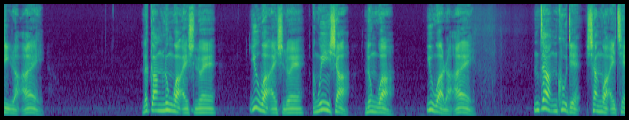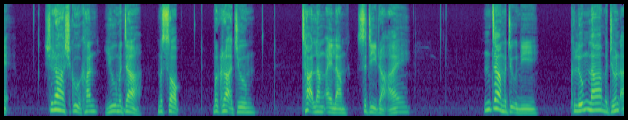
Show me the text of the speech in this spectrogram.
တိရအိုင်လကန်လုံဝအိုင်ရှလွဲယူဝအိုင်ရှလွဲအငွေရှာလုံဝယူဝရအိုင် จังคู่เดช่างว่าไอเชชราชกูคันยูมาดามาสอบมกระจุมทะลังไอลำสติระไอนจามาดูนีคลุมลามาดุนไอ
